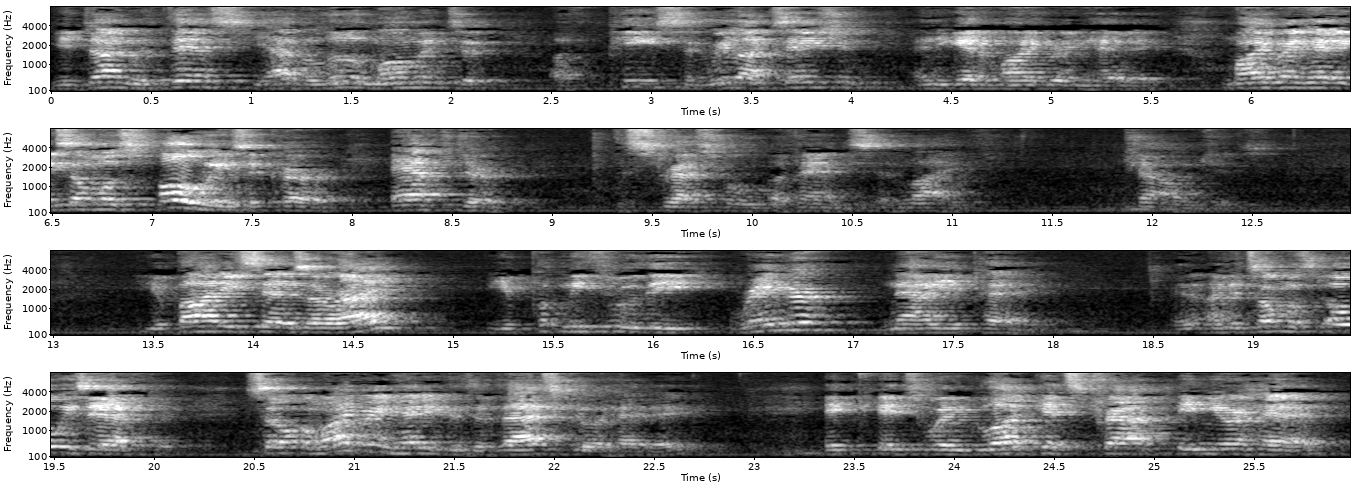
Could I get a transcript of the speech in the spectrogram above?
you're done with this, you have a little moment to of peace and relaxation, and you get a migraine headache. Migraine headaches almost always occur after the stressful events in life, challenges. Your body says, all right, you put me through the ringer, now you pay. And it's almost always after. So a migraine headache is a vascular headache. It, it's when blood gets trapped in your head.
